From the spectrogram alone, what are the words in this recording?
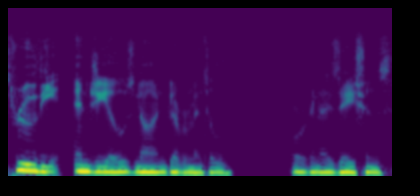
through the NGOs, non-governmental organizations,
